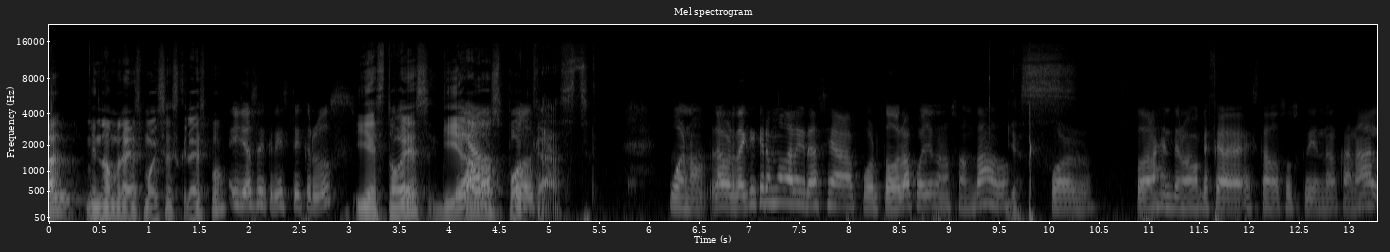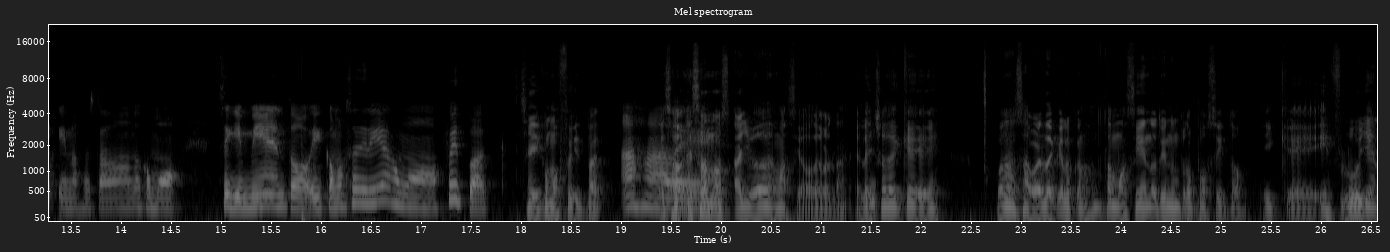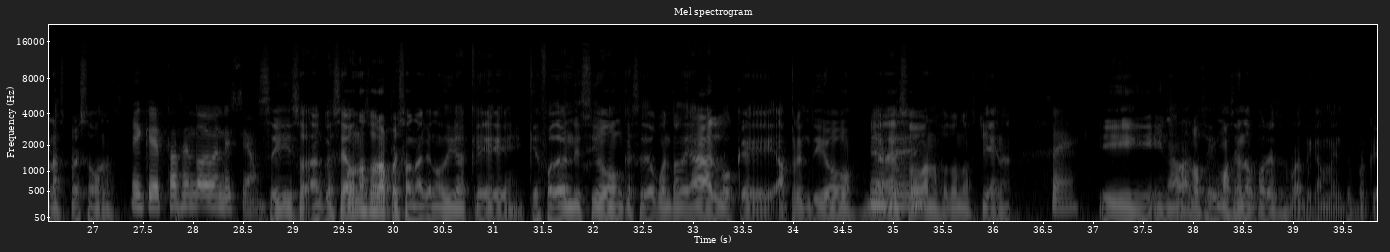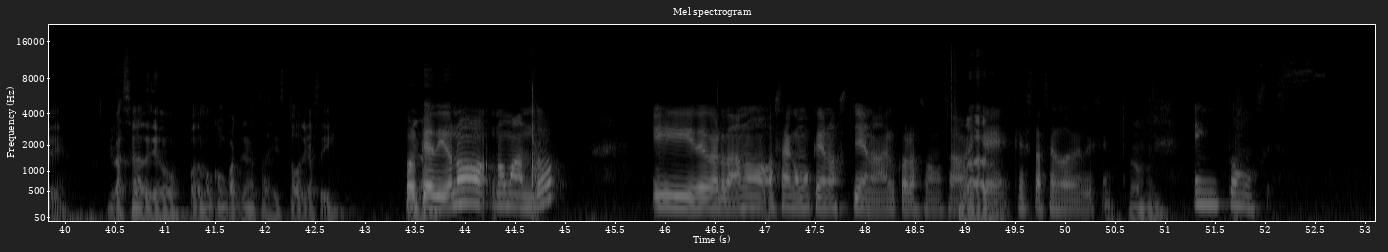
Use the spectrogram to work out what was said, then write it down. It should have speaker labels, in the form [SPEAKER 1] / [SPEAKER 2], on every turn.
[SPEAKER 1] Hola, mi nombre es Moisés Crespo.
[SPEAKER 2] Y yo soy Cristi Cruz.
[SPEAKER 1] Y esto es Guiados, Podcast.
[SPEAKER 2] Bueno, la verdad es que queremos darle gracias por todo el apoyo que nos han dado. Por toda la gente nueva que se ha estado suscribiendo al canal y nos ha estado dando como seguimiento y, ¿cómo se diría? Como feedback.
[SPEAKER 1] Sí, como feedback. Ajá. Eso, eso nos ayuda demasiado, de verdad. El hecho de que bueno, saber de que lo que nosotros estamos haciendo tiene un propósito y que influye en las personas.
[SPEAKER 2] Y que está siendo de bendición.
[SPEAKER 1] Sí, aunque sea una sola persona que nos diga que, fue de bendición, que se dio cuenta de algo, que aprendió, ya eso a nosotros nos llena. Sí. Y, nada, lo seguimos haciendo por eso prácticamente, porque gracias a Dios podemos compartir nuestras historias, sí.
[SPEAKER 2] Porque Dios nos no mandó y de verdad no, o sea, como que nos llena el corazón, ¿sabes? Que, que está siendo de bendición. Amén. Entonces,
